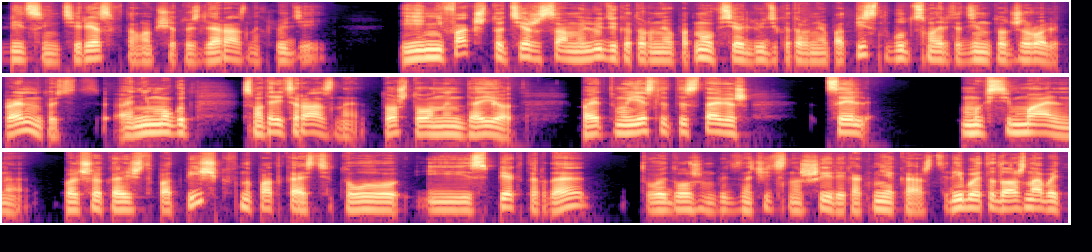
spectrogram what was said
лиц и интересов там вообще, то есть для разных людей. И не факт, что те же самые люди, которые у него, ну, все люди, которые у него подписаны, будут смотреть один и тот же ролик, правильно? То есть они могут смотреть разное, то, что он им дает. Поэтому если ты ставишь цель максимально большое количество подписчиков на подкасте, то и спектр, да, твой должен быть значительно шире, как мне кажется. Либо это должна быть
